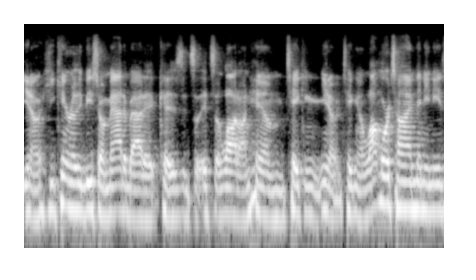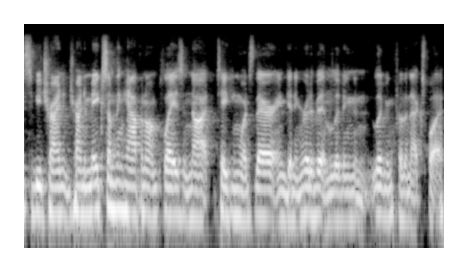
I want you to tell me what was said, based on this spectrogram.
you know he can't really be so mad about it because it's it's a lot on him taking you know taking a lot more time than he needs to be trying to trying to make something happen on plays and not taking what's there and getting rid of it and living and living for the next play.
